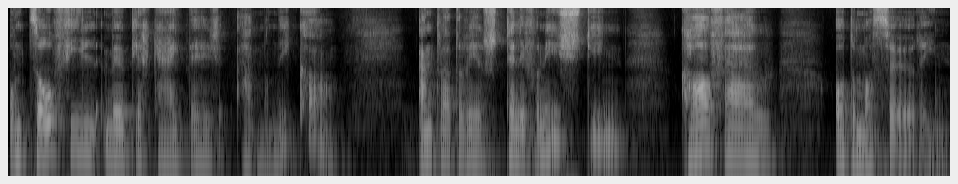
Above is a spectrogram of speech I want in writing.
Und so viele Möglichkeiten haben wir nicht gehabt. Entweder wirst du Telefonistin, KV oder Masseurin.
